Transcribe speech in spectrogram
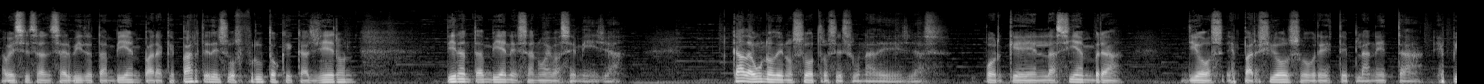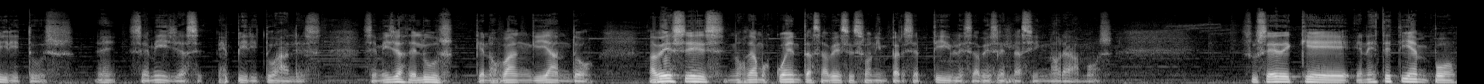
a veces han servido también para que parte de esos frutos que cayeron dieran también esa nueva semilla. Cada uno de nosotros es una de ellas, porque en la siembra Dios esparció sobre este planeta espíritus, ¿eh? semillas espirituales, semillas de luz que nos van guiando. A veces nos damos cuenta, a veces son imperceptibles, a veces las ignoramos. Sucede que en este tiempo,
